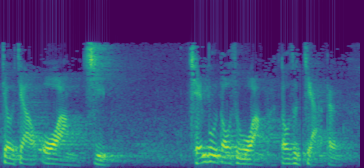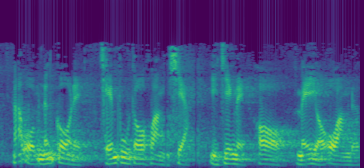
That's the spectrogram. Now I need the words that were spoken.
就叫妄境，全部都是妄，都是假的。那我们能够呢，全部都放下，已经呢，哦，没有妄了，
